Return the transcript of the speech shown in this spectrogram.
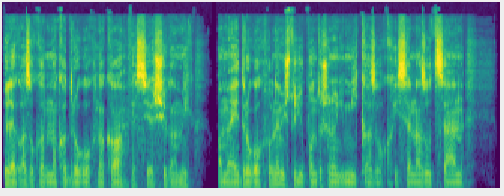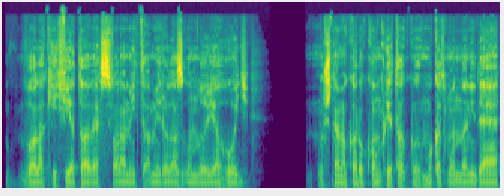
főleg azoknak a drogoknak a veszélyessége, amik, amely drogokról nem is tudjuk pontosan, hogy mik azok, hiszen az utcán valaki egy fiatal vesz valamit, amiről azt gondolja, hogy most nem akarok konkrétakat mondani, de,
